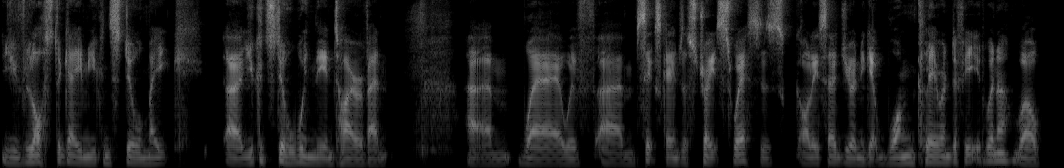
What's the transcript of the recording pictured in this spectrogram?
you've lost a game, you can still make, uh, you could still win the entire event. Um, where with um, six games of straight Swiss, as Ollie said, you only get one clear undefeated winner. Well,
